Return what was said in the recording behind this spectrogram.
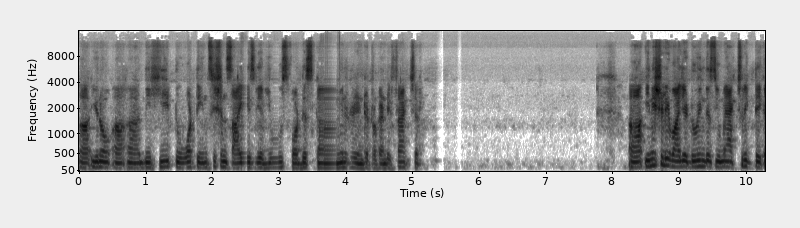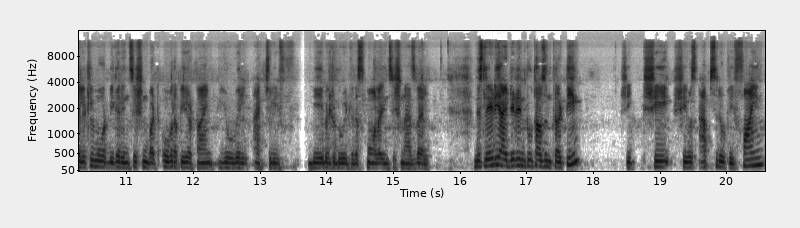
uh, you know uh, uh the heat to what the incision size we have used for this comminuted intertrochanteric fracture. Uh, initially, while you're doing this, you may actually take a little more bigger incision, but over a period of time, you will actually be able to do it with a smaller incision as well. This lady I did in 2013. She she she was absolutely fine.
